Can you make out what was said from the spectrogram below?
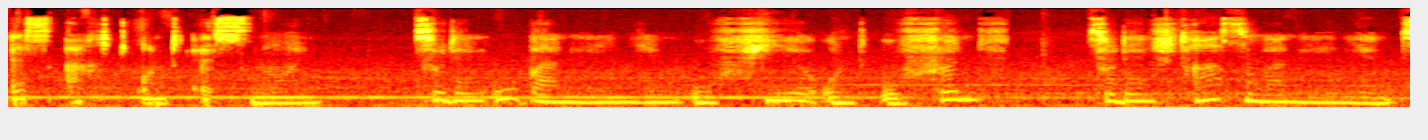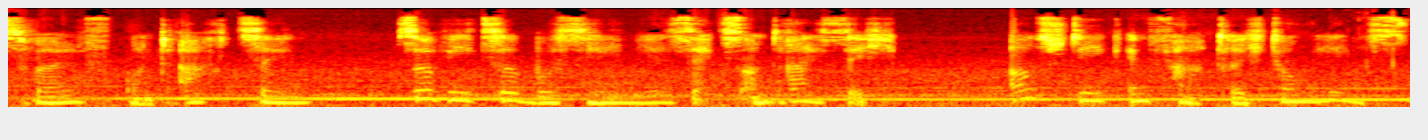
S8 und S9, zu den U-Bahn-Linien U4 und U5, zu den Straßenbahnlinien 12 und 18 sowie zur Buslinie 36. Ausstieg in Fahrtrichtung links.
